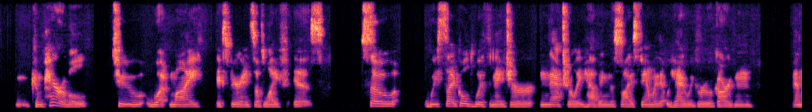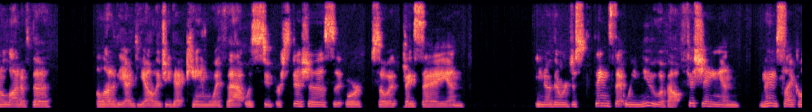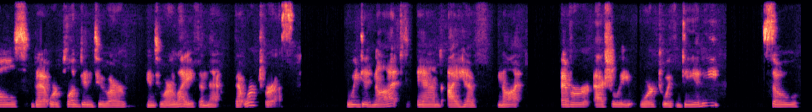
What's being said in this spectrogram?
comparable to what my experience of life is. So we cycled with nature, naturally having the size family that we had. We grew a garden, and a lot of the a lot of the ideology that came with that was superstitious, or so it, they say. And you know, there were just things that we knew about fishing and moon cycles that were plugged into our into our life, and that that worked for us. We did not, and I have not ever actually worked with deity. So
